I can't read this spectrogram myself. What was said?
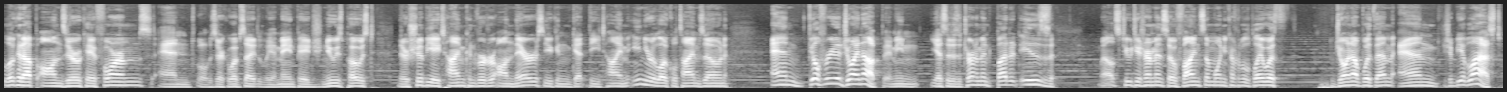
look it up on Zero K forums and well, Zero K website. It'll be a main page news post. There should be a time converter on there, so you can get the time in your local time zone. And feel free to join up. I mean, yes, it is a tournament, but it is well, it's two tier tournament. So find someone you're comfortable to play with, join up with them, and should be a blast.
